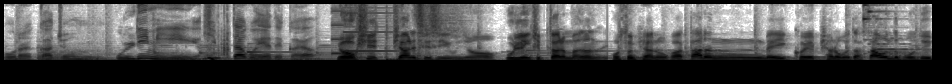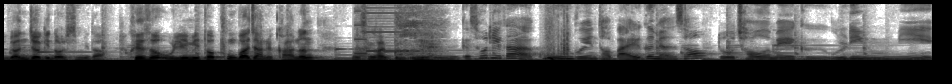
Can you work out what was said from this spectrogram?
뭐랄까 좀 울림이 깊다고 해야 될까요? 역시 피아니스트이군요. 울림 깊다는 말은 보스턴 피아노가 다른 메이커의 피아노보다 sound board 면적이 넓습니다. 그래서 울림이 더 풍부하지 않을까 하는 생각이 듭니다. 예. 그, 그러니까 소리가 고음 부분이 더 맑으면서 또 저음의 그 울림이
